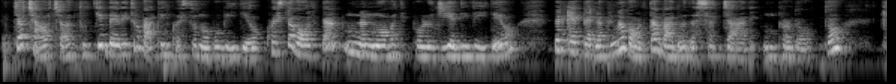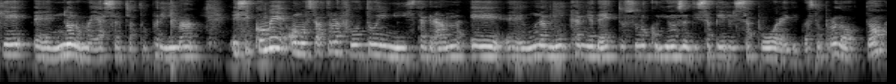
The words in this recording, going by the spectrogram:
Ciao ciao ciao a tutti e ben ritrovati in questo nuovo video. Questa volta una nuova tipologia di video perché per la prima volta vado ad assaggiare un prodotto che eh, non ho mai assaggiato prima e siccome ho mostrato la foto in Instagram e eh, un'amica mi ha detto sono curiosa di sapere il sapore di questo prodotto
